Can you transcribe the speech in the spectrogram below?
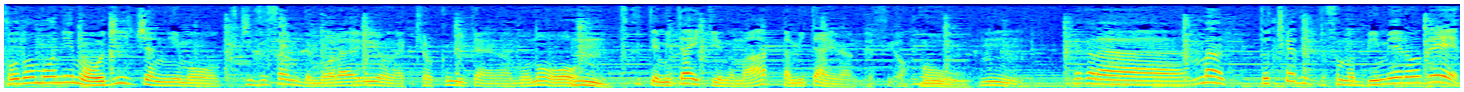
子供にもおじいちゃんにも口ずさんでもらえるような曲みたいなものをうん。作ってみたいっていうのもあったみたいなんですよ。う。ん。だから、まあ、どっちかというとその美メロで、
